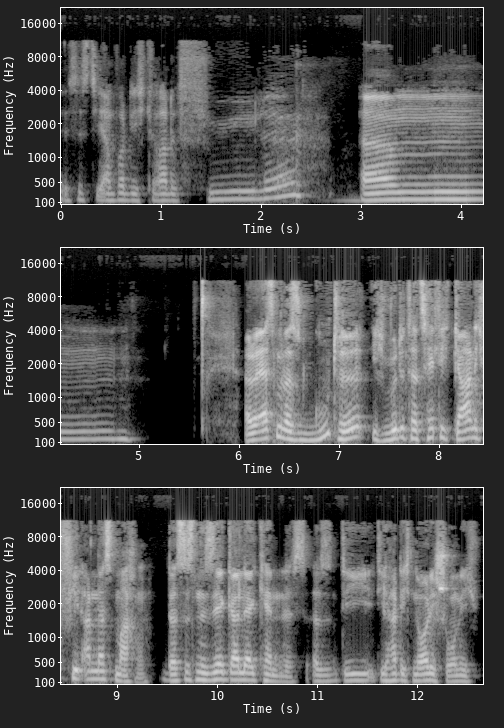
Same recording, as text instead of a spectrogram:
Das ist die Antwort, die ich gerade fühle. Ähm, also erstmal das Gute, ich würde tatsächlich gar nicht viel anders machen. Das ist eine sehr geile Erkenntnis. Also die, die hatte ich neulich schon. Ich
